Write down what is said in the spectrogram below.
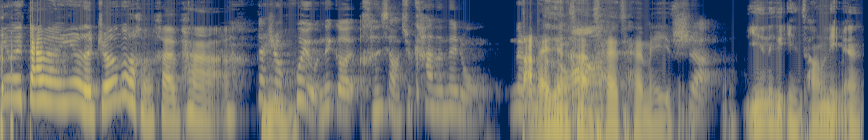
因为大半夜的真的很害怕。但是嗯会有那个很想去看的那种，那大白天看才才没意思。是啊，因为那个隐藏里面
